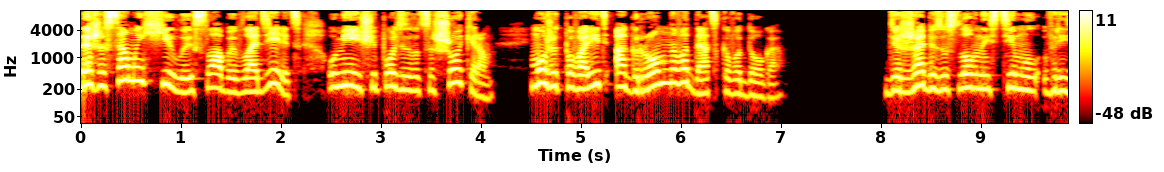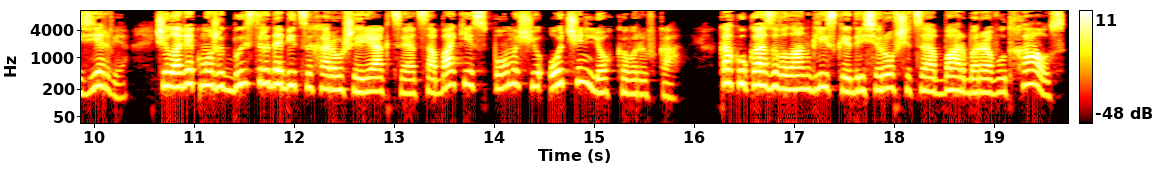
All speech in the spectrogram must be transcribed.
Даже самый хилый и слабый владелец, умеющий пользоваться шокером, может повалить огромного датского дога. Держа безусловный стимул в резерве, человек может быстро добиться хорошей реакции от собаки с помощью очень легкого рывка. Как указывала английская дрессировщица Барбара Вудхаус,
